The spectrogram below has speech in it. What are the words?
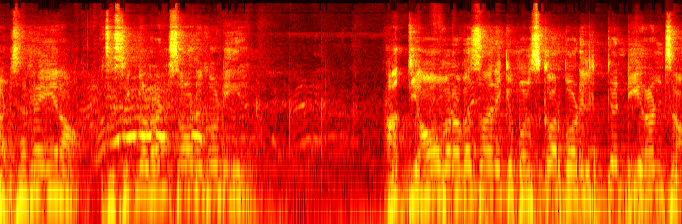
Once again, it's a single runs ഓട് കൂടി ആദ്യ ഓവർ അവസാനിക്കുമ്പോൾ സ്കോർ ബോർഡിൽ ട്വന്റി റൺസ്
